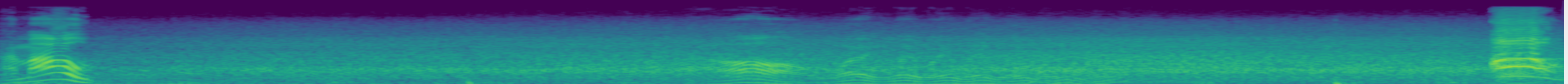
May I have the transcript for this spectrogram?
I'm out. Oh, wait, wait, wait, wait, wait, wait, wait. Oh,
